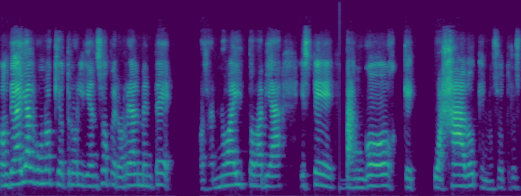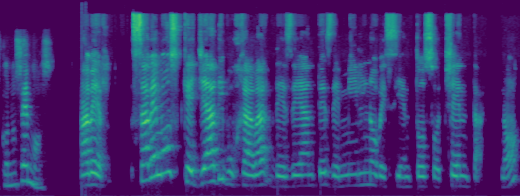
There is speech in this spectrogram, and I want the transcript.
donde hay alguno que otro lienzo, pero realmente, o sea, no hay todavía este Van Gogh que cuajado que nosotros conocemos. A ver, sabemos que ya dibujaba desde antes de 1980, ¿no?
